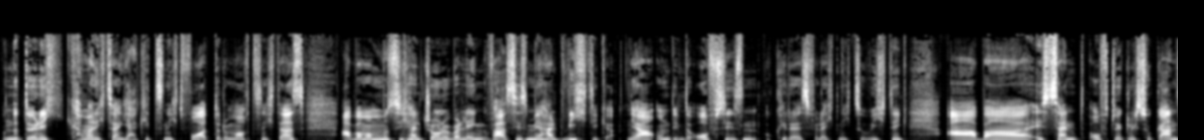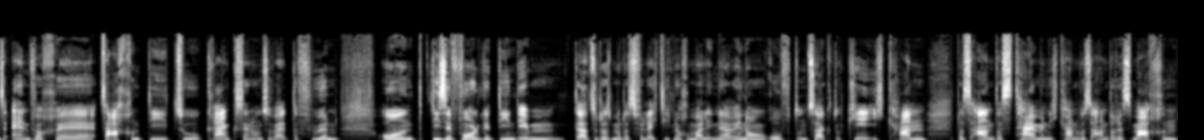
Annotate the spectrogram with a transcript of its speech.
und natürlich kann man nicht sagen, ja, geht's nicht fort oder macht's nicht das. Aber man muss sich halt schon überlegen, was ist mir halt wichtiger. Ja, und in der Off-Season, okay, da ist vielleicht nicht so wichtig, aber es sind oft oft wirklich so ganz einfache Sachen, die zu Kranksein und so weiter führen. Und diese Folge dient eben dazu, dass man das vielleicht sich noch einmal in Erinnerung ruft und sagt, okay, ich kann das anders timen, ich kann was anderes machen.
